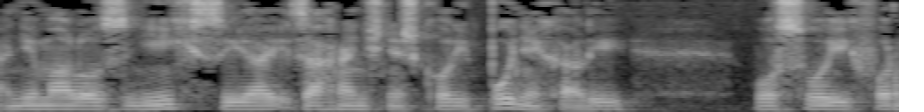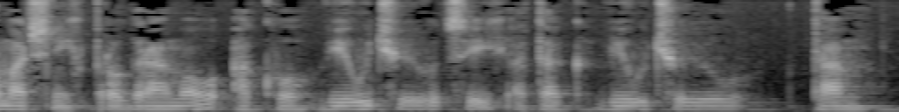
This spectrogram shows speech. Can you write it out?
a nemalo z nich si aj zahraničné školy ponechali vo svojich formačných programov ako vyučujúcich a tak vyučujú tam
